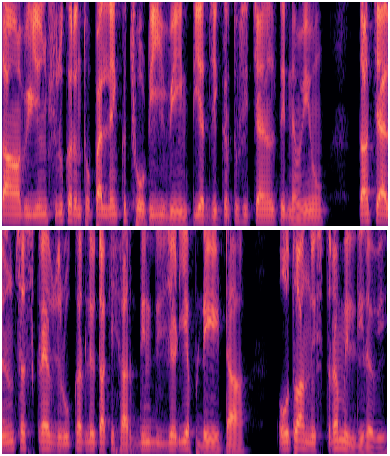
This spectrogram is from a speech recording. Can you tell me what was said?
ਤਾਂ ਵੀਡੀਓ ਨੂੰ ਸ਼ੁਰੂ ਕਰਨ ਤੋਂ ਪਹਿਲਾਂ ਇੱਕ ਛੋਟੀ ਜਿਹੀ ਬੇਨਤੀ ਹੈ, ਜੇਕਰ ਤੁਸੀਂ ਚੈਨਲ ਤੇ ਨਵੇਂ ਹੋ, ਤਾਂ ਚੈਨਲ ਨੂੰ ਸਬਸਕ੍ਰਾਈਬ ਜ਼ਰੂਰ ਕਰ ਲਿਓ ਤਾਂ ਕਿ ਹਰ ਦਿਨ ਦੀ ਜਿਹੜੀ ਅਪਡੇਟ ਆ, ਉਹ ਤੁਹਾਨੂੰ ਇਸ ਤਰ੍ਹਾਂ ਮਿਲਦੀ ਰਹੇ।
